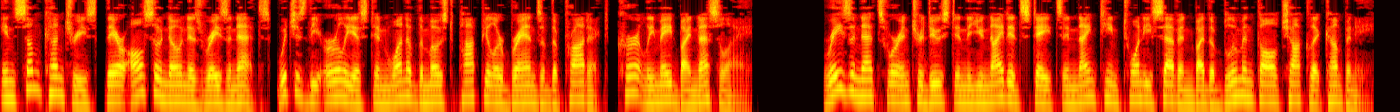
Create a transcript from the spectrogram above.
In some countries, they are also known as Raisinets, which is the earliest and one of the most popular brands of the product, currently made by Nestlé. Raisinets were introduced in the United States in 1927 by the Blumenthal Chocolate Company.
